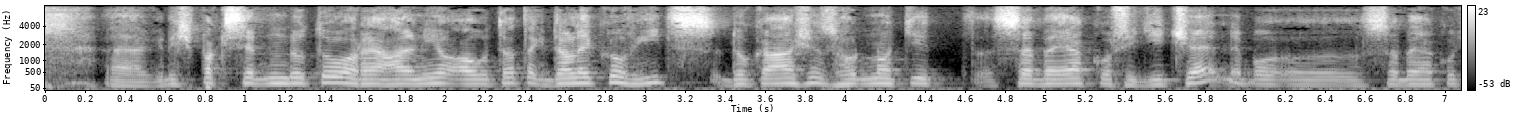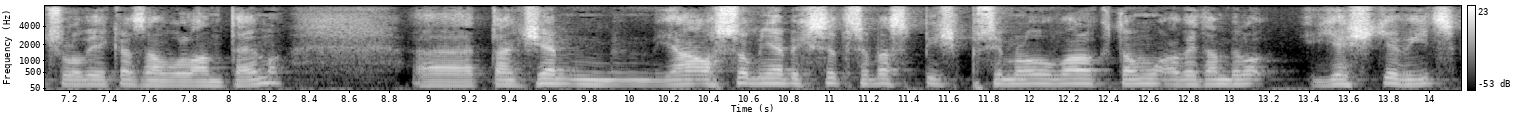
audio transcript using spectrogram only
když pak sedne do toho reálního auta, tak daleko víc dokáže zhodnotit sebe jako řidiče nebo eh, sebe jako člověka za volantem. Eh, takže já osobně bych se třeba spíš přimlouval k tomu, aby tam bylo ještě víc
